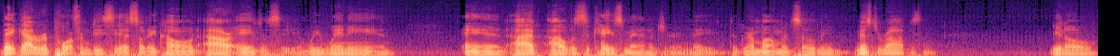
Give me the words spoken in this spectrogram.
they got a report from DCS, so they called our agency, and we went in. And I, I was the case manager, and they, the grandmama told me, Mr. Robinson, you know,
